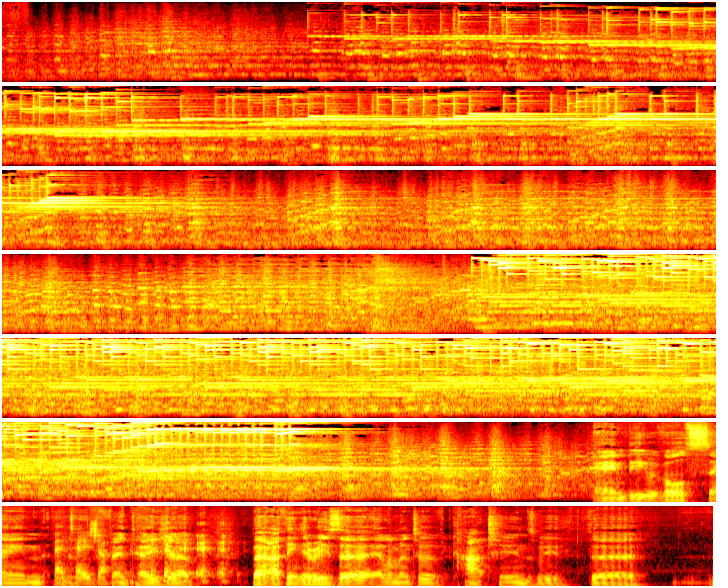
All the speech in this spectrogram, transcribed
Seen Fantasia. Fantasia, but I think there is a element of cartoons with the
